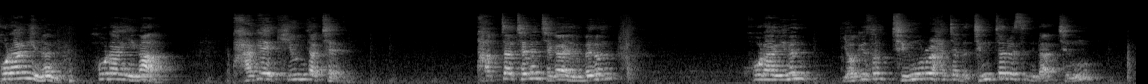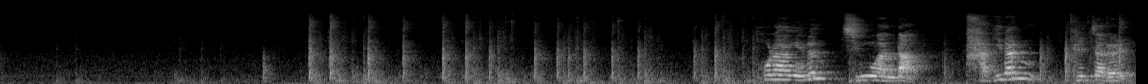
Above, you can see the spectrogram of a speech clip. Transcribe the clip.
호랑이는 호랑이가 닭의 기운 자체 닭 자체는 제가 읽으면은 호랑이는 여기서 증오를 하자도 증자를 씁니다. 증 호랑이는 증오한다. 닭이란 글자를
